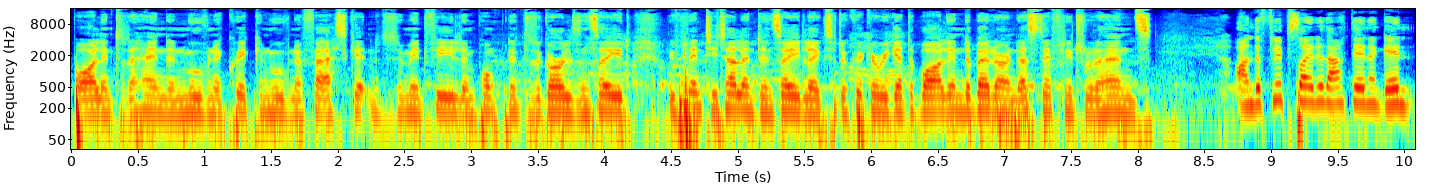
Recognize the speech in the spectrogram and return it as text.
ball into the hand and moving it quick and moving it fast, getting it to midfield and pumping it to the girls inside. We've plenty of talent inside, like so. The quicker we get the ball in, the better, and that's definitely through the hands. On the flip side of that, then again,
